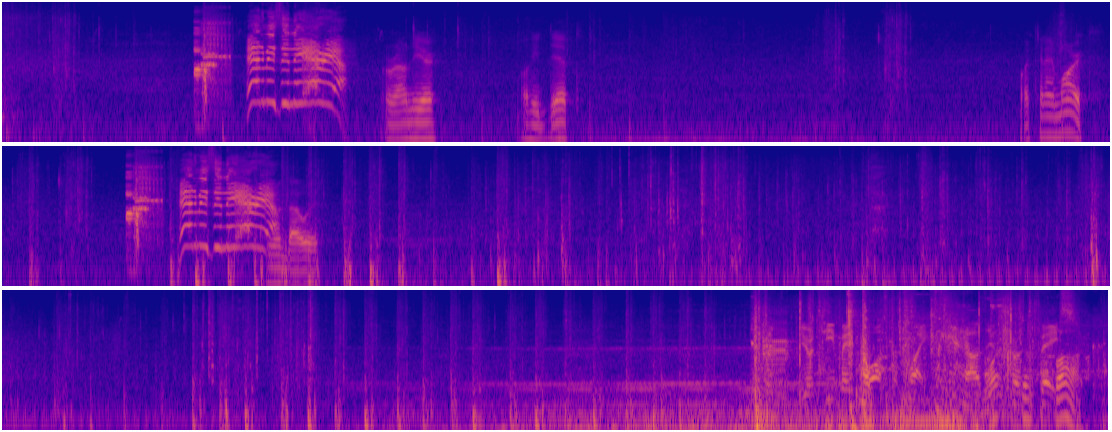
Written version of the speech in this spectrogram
Enemies in the area! Around here. Oh, he dipped. Why can't I mark? Enemies in the area! went that way. Your teammate lost the fight. Now they return to base. Fuck.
